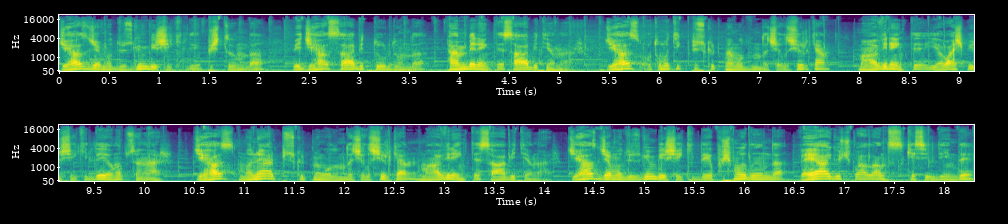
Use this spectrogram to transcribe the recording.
cihaz cama düzgün bir şekilde yapıştığında ve cihaz sabit durduğunda pembe renkte sabit yanar. Cihaz otomatik püskürtme modunda çalışırken mavi renkte yavaş bir şekilde yanıp söner. Cihaz manuel püskürtme modunda çalışırken mavi renkte sabit yanar. Cihaz cama düzgün bir şekilde yapışmadığında veya güç bağlantısı kesildiğinde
